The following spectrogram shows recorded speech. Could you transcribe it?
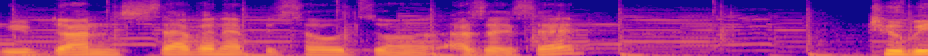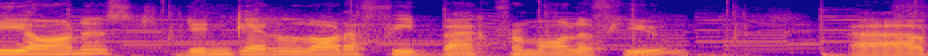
we've done seven episodes, uh, as I said. To be honest, didn't get a lot of feedback from all of you. Uh,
